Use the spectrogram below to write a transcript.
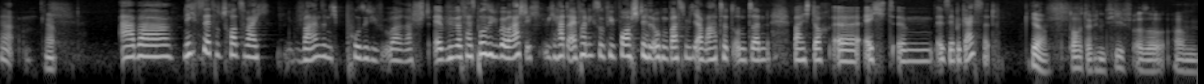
ja. Ja. Aber nichtsdestotrotz war ich wahnsinnig positiv überrascht. Äh, was heißt positiv überrascht? Ich, ich hatte einfach nicht so viel Vorstellung, was mich erwartet und dann war ich doch äh, echt ähm, sehr begeistert. Ja, doch, definitiv. Also, ähm,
